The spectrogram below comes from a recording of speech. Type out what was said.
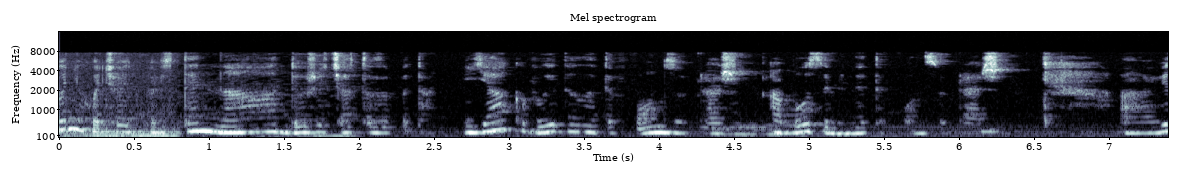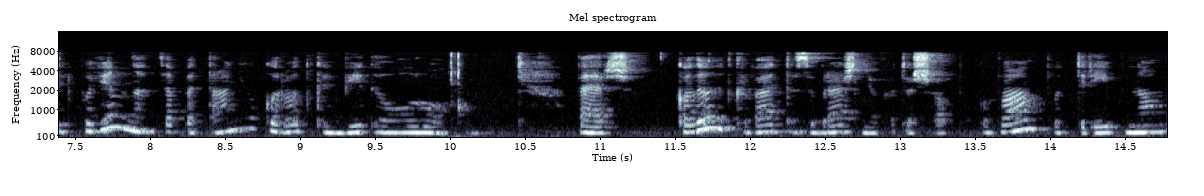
Сьогодні хочу відповісти на дуже часто запитання, як видалити фон зображень або замінити фон зображень. Відповім на це питання коротким відеоуроком. Перше, коли ви відкриваєте зображення Photoshop, вам потрібно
